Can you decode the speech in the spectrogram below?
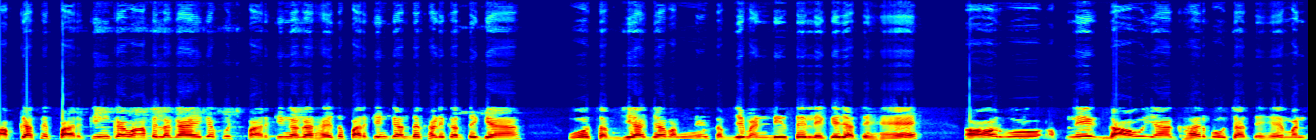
आपका से पार्किंग का वहाँ पे लगा है क्या कुछ? पार्किंग अगर है तो पार्किंग के अंदर खड़े करते क्या? वो सब्ज़ियाँ जब अपने सब्ज़ी मंडी से लेके जाते हैं और वो अपने गाँव या घर पहुंचाते हैं मन-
